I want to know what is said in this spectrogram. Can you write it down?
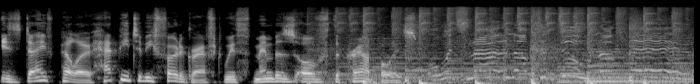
Is Dave Pellowe happy to be photographed with members of the Proud Boys? Oh, it's not enough to do nothing.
